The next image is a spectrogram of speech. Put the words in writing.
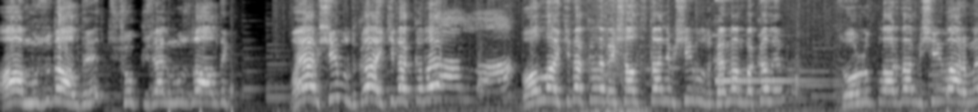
Aa muzu da aldık. Çok güzel muz da aldık. Baya bir şey bulduk ha 2 dakikada. Valla. Vallahi 2 dakikada 5-6 tane bir şey bulduk. Hemen bakalım. Zorluklardan bir şey var mı?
